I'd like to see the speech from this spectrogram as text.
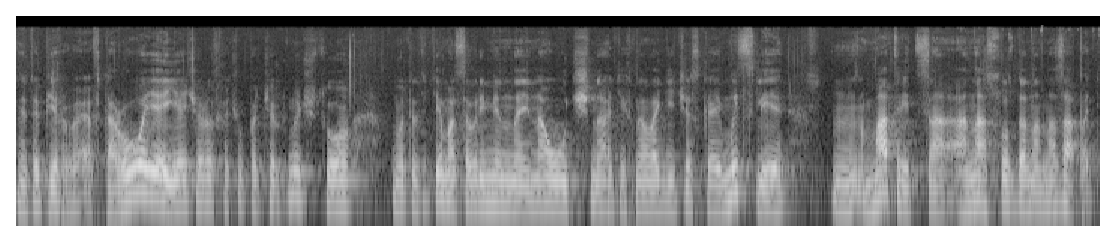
это первое. Второе, я еще раз хочу подчеркнуть, что вот эта тема современной научно-технологической мысли, матрица, она создана на Западе,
